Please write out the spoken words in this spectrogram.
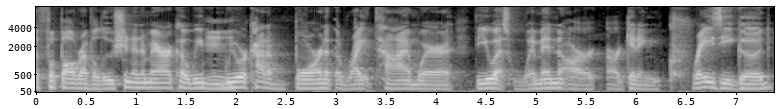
the football revolution in America. We we were kind of born at the right time where the U.S. women are are getting crazy good.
